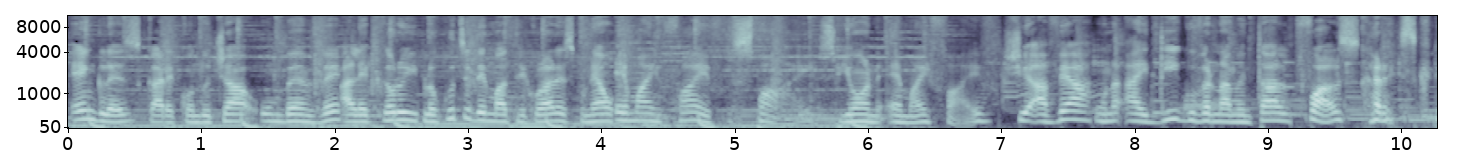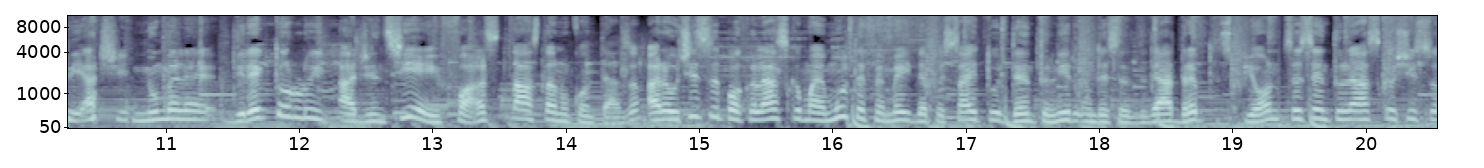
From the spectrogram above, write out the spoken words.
englez care conducea un BMW ale cărui plăcuțe de matriculare spuneau MI5 Spy, spion MI5 și avea un ID guvernamental fals care scria și numele directorului agenției fals, dar asta nu contează, a reușit să păcălească mai multe femei de pe site-uri de întâlniri unde se dădea drept spion să se întâlnească și să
